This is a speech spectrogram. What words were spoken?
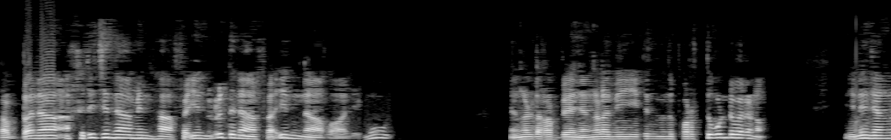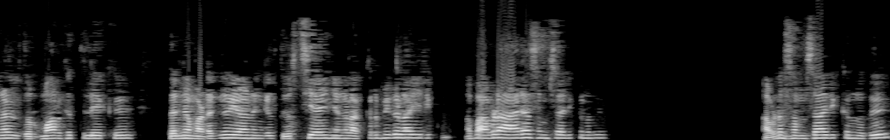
റബ്ബന അഖ്രിജ്ന മിൻഹ ഫഇൻ ഉദ്ന ഫഇന്നാ ളാലിമൂൻ ഞങ്ങളുടെ റബ്ബെ ഞങ്ങളെ നീ ഇതിൽ നിന്ന് പുറത്തു കൊണ്ടുവരണം ഇനി ഞങ്ങൾ ദുർമാർഗത്തിലേക്ക് തന്നെ മടങ്ങുകയാണെങ്കിൽ തീർച്ചയായും ഞങ്ങൾ അക്രമികളായിരിക്കും. അപ്പൊ അവിടെ ആരാ സംസാരിക്കുന്നത്? അവിടെ സംസാരിക്കുന്നത്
